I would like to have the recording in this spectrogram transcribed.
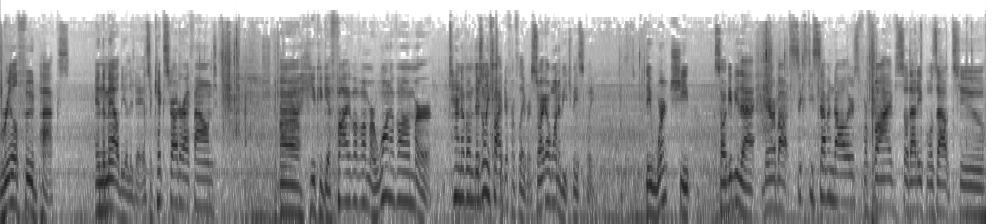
real food packs in the mail the other day. It's a Kickstarter I found. Uh, you could get five of them or one of them or 10 of them. There's only five different flavors, so I got one of each basically. They weren't cheap, so I'll give you that. They're about $67 for five, so that equals out to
